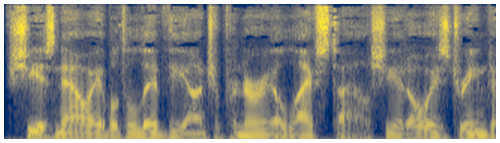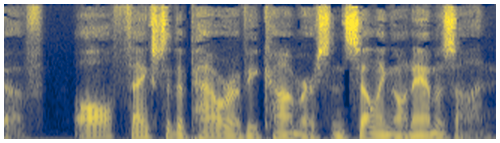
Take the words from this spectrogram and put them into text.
She is now able to live the entrepreneurial lifestyle she had always dreamed of, all thanks to the power of e commerce and selling on Amazon.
